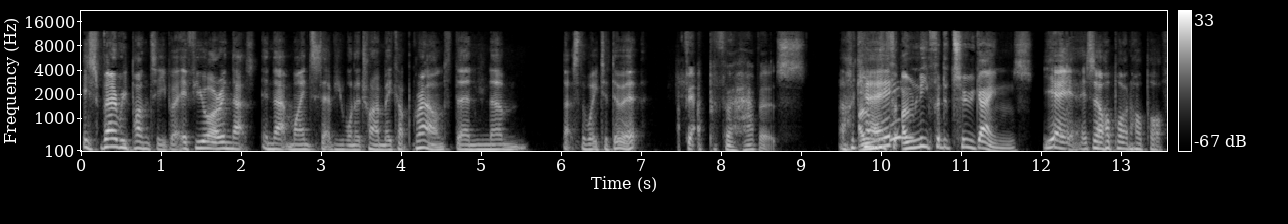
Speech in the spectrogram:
It's very punty, but if you are in that in that mindset of you want to try and make up ground, then um, that's the way to do it. I think I prefer Havertz Okay. only for, only for the two games. Yeah, yeah, it's a hop on, hop off.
